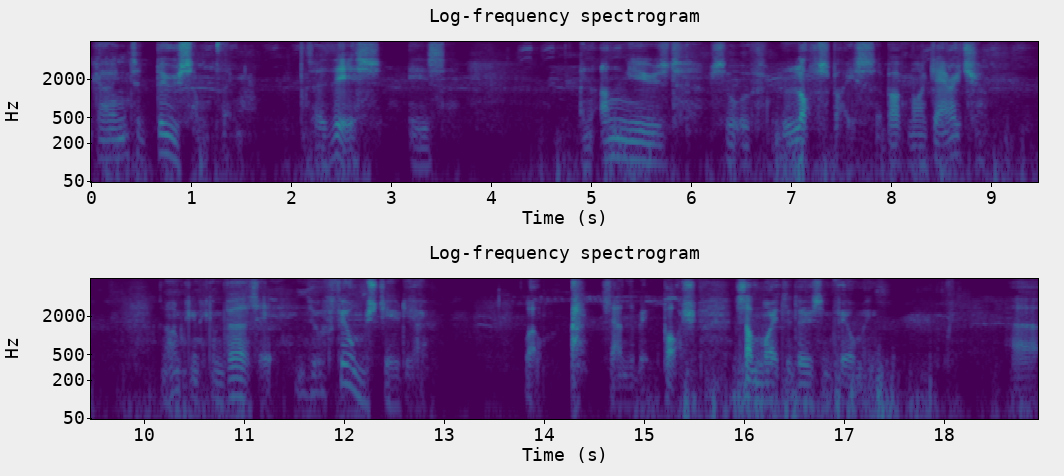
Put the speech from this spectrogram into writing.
going to do something. So this is an unused sort of loft space above my garage and I'm going to convert it into a film studio. Well, sounds a bit posh, somewhere to do some filming. Uh,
